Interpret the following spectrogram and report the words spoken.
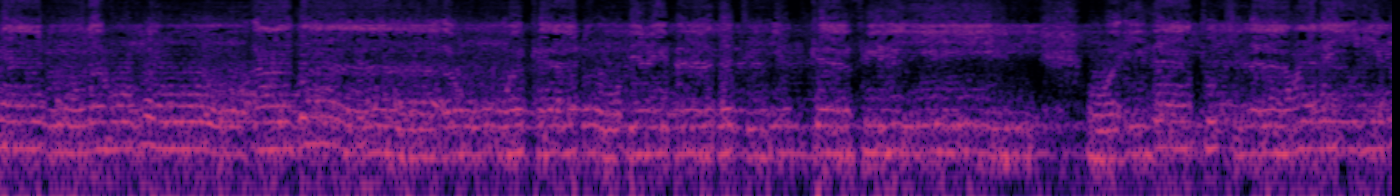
كانوا لهم أعداء وكانوا بعبادتهم كافرين. وإذا تتلى عليهم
